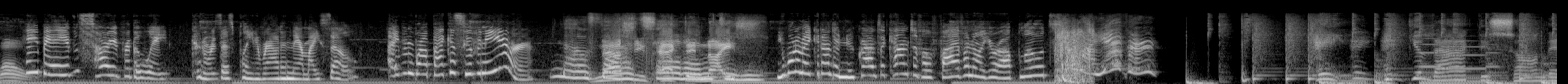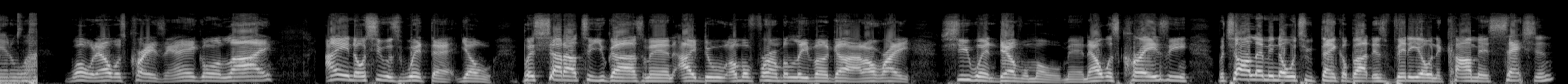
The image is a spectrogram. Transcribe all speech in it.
Whoa. Hey babe, sorry for the wait. Couldn't resist playing around in there myself. I even brought back a souvenir. No Now thoughts, she's acting nice. You want to make another Newgrounds account to vote five on all your uploads? I ever! Hey, Hey, if you like this song, then why? Whoa, that was crazy. I ain't gonna lie. I ain't know she was with that, yo. But shout out to you guys, man. I do. I'm a firm believer of God. All right. She went devil mode, man. That was crazy. But y'all let me know what you think about this video in the comment section.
